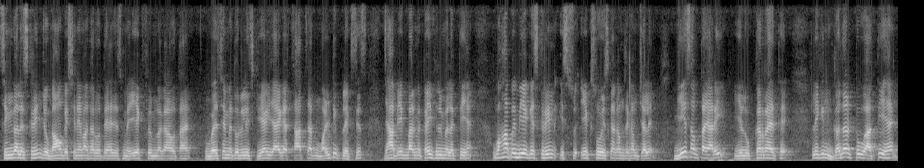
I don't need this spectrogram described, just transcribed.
सिंगल स्क्रीन, जो गाँव के सिनेमा घर होते हैं, जिसमें एक फ़िल्म लगा होता है, वैसे में तो रिलीज़ किया ही जाएगा। साथ साथ मल्टीप्लेक्सेस, जहाँ पे एक बार में कई फ़िल्में लगती हैं, वहाँ पे भी एक स्क्रीन, इस एक शो इसका कम से कम चले। ये सब तैयारी ये लोग कर रहे थे, लेकिन गदर टू आती है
